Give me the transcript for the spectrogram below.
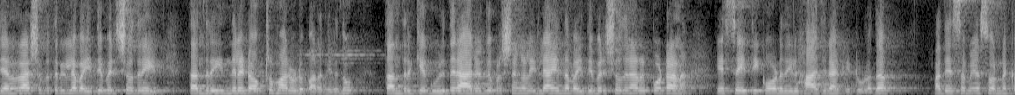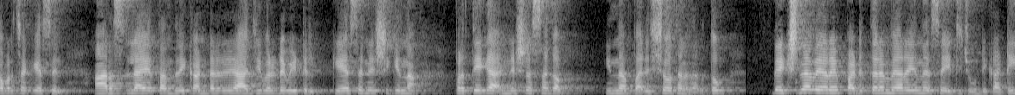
ജനറൽ ആശുപത്രിയിലെ വൈദ്യപരിശോധനയിൽ തന്ത്രി ഇന്നലെ ഡോക്ടർമാരോട് പറഞ്ഞിരുന്നു. തന്ത്രിക്ക് ഗുരുതര ആരോഗ്യ പ്രശ്നങ്ങളില്ല എന്ന വൈദ്യപരിശോധനാ റിപ്പോർട്ടാണ് എസ് കോടതിയിൽ ഹാജരാക്കിയിട്ടുള്ളത്. അതേസമയം സ്വർണക്കവർച്ച കേസിൽ അറസ്റ്റിലായ തന്ത്രി കണ്ഠര രാജീവരുടെ വീട്ടിൽ കേസ് അന്വേഷിക്കുന്ന പ്രത്യേക അന്വേഷണ സംഘം ഇന്ന് പരിശോധന നടത്തും. ദക്ഷിണ വേറെ പടിത്തരം വേറെ എന്ന് എസ് ഐ ടി ചൂണ്ടിക്കാട്ടി.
